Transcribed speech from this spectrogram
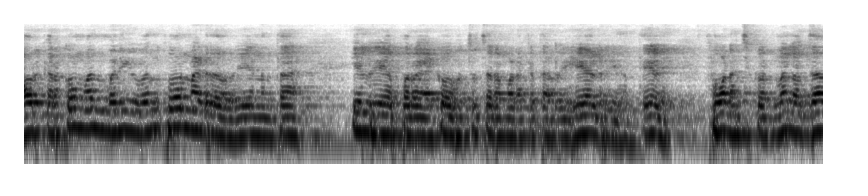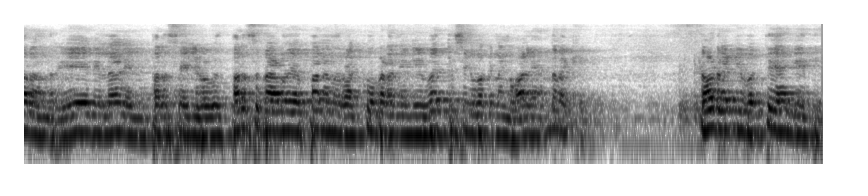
ಅವ್ರು ಕರ್ಕೊಂಬಂದು ಮನೆಗೆ ಒಂದು ಫೋನ್ ಮಾಡಿದವ್ರು, ಏನಂತ? ಇಲ್ರಿ ಅಪ್ಪರ, ಯಾಕೋ ಹುಚ್ಚುಚ್ಚರ ಮಾಡಕತ್ತಾಳ್ರಿ, ಹೇಳ್ರಿ ಅಂತೇಳಿ ಫೋನ್ ಹಚ್ಕೊಟ್ಮೇಲೆ ಅಜ್ಜವ್ರು ಅಂದ್ರೆ, ಏನಿಲ್ಲ ನಿನ್ನ ಪರ್ಸ್ ಎಲ್ಲಿ ಹೋಗೋದು ಪರ್ಸ್ ಬೇಡ ಯಪ್ಪ ನನಗೆ ರೊಕ್ಕ ಬೇಡ, ನೀನು ಇವತ್ತು ಸಿಗ್ಬೇಕು ನಂಗೆ ಹೊಳೆ ಅಂದ್ರಕ್ಕೆ ನೋಡ್ರಿ ಆಕಿ ಭಕ್ತಿ ಹಂಗೈತಿ.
